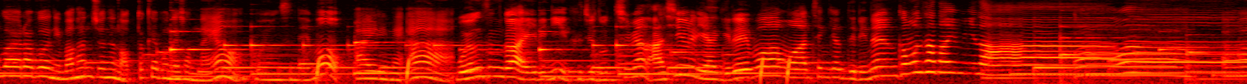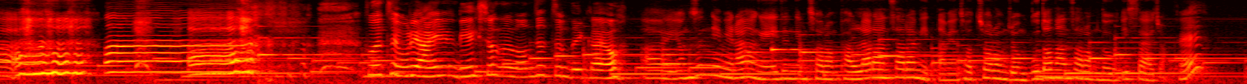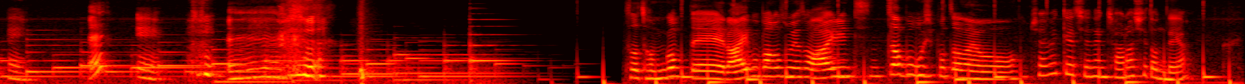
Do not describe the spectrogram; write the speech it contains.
모험가 여러분 이번 한 주는 어떻게 보내셨나요? 모영순의 모! 아이린의 아 모영순과 아이린이 그주 놓치면 아쉬울 이야기를 모아 모아 챙겨드리는 검은 사나입니다. 와! 아, 와! 아, 도대체 우리 아이린 리액션은 언제쯤 될까요? 아, 영수님이랑 에이드님처럼 발랄한 사람이 있다면 저처럼 좀 무던한 사람도 있어야죠. 에? 네. 에? 예. 저 점검 때 라이브 방송에서 아이린 진짜 보고 싶었잖아요. 재밌게 진행 잘 하시던데요?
